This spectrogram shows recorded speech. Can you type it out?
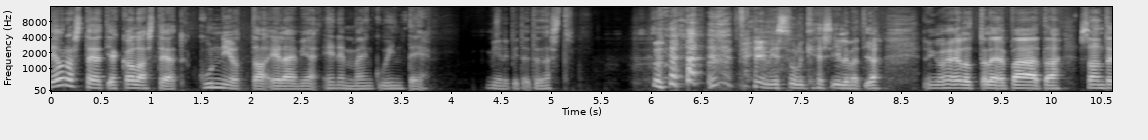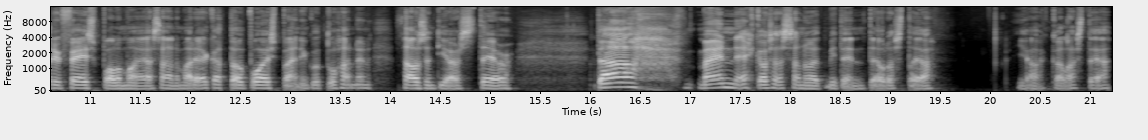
Teurastajat ja kalastajat kunnioittaa eläimiä enemmän kuin te. Mielipiteitä tästä. Penimis sulkee silmät ja niin kuin heiluttelee päätä. Santeri facepalmaa ja Sanna Maria katsoo poispäin niin kuin tuhannen thousand years stare. Tää, mä en ehkä osaa sanoa, että miten teurastaja ja kalastaja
